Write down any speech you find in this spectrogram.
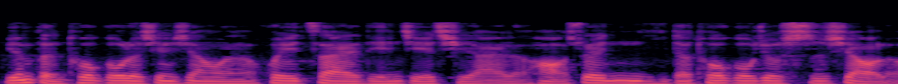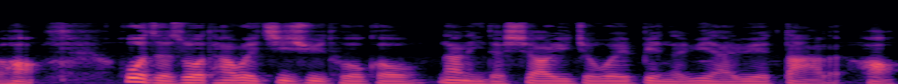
原本脱钩的现象呢会再连接起来了哈，所以你的脱钩就失效了哈，或者说它会继续脱钩，那你的效益就会变得越来越大了哈。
